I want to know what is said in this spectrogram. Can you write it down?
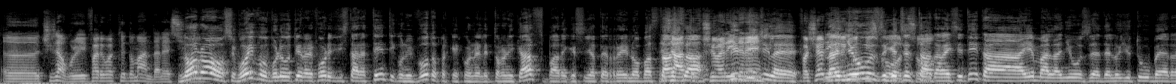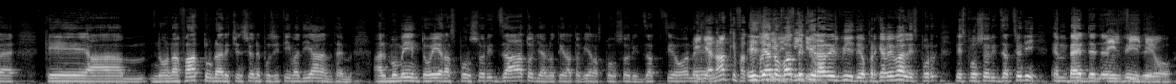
eh, ci siamo, volevi fare qualche domanda Alessio? No, no, se vuoi volevo tirare fuori di stare attenti con il voto perché con Electronic Arts pare che sia terreno abbastanza esatto, difficile. La news che c'è stata, l'hai sentita Emma la news dello youtuber che um, non ha fatto una recensione positiva di Anthem, al momento era sponsorizzato, gli hanno tirato via la sponsorizzazione e gli hanno anche fatto, e gli hanno fatto tirare il video perché aveva le, spor- le sponsorizzazioni embedded nel, nel video. video.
